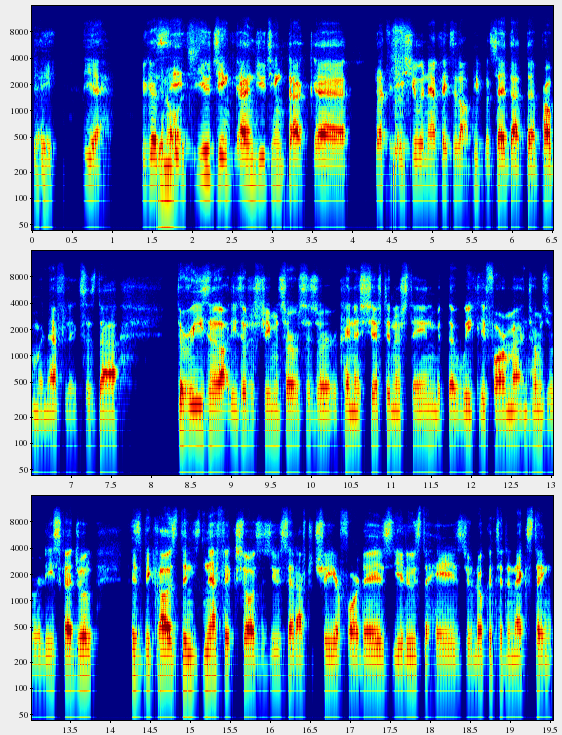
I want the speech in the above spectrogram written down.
a day. Yeah, because You know, it- you think and you think that uh, that's an issue with Netflix. A lot of people said that the problem with Netflix is that the reason a lot of these other streaming services are kind of shifting or staying with the weekly format in terms of release schedule is because the Netflix shows, as you said, after three or four days, you lose the haze, you're looking to the next thing.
